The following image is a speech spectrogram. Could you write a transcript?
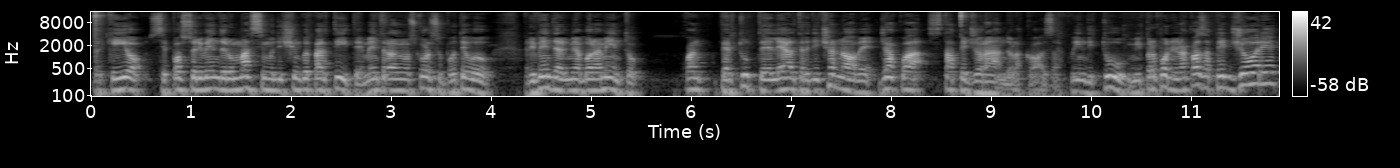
perché io se posso rivendere un massimo di 5 partite, mentre l'anno scorso potevo rivendere il mio abbonamento per tutte le altre 19 già qua sta peggiorando la cosa. Quindi tu mi proponi una cosa peggiore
